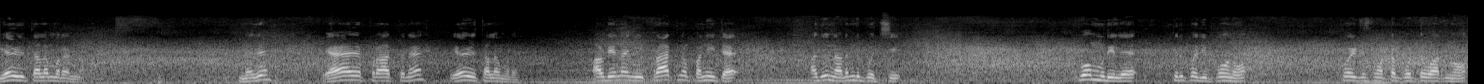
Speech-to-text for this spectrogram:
ஏழு தலைமுறைன்னா. என்னது? ஏழு பிரார்த்தனை ஏழு தலைமுறை. அப்படின்னா நீ பிரார்த்தனை பண்ணிட்ட அதுவும் நடந்து போச்சு. போக முடியல திருப்பதி போகணும் போயிட்டு மொட்டை போட்டு வரணும்.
